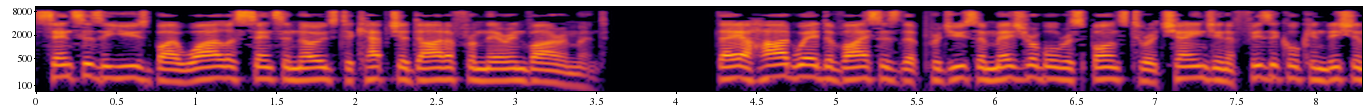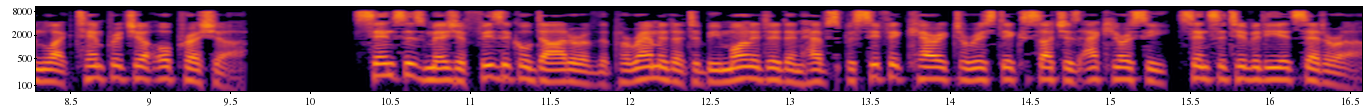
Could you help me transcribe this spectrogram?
Sensors are used by wireless sensor nodes to capture data from their environment. They are hardware devices that produce a measurable response to a change in a physical condition like temperature or pressure. Sensors measure physical data of the parameter to be monitored and have specific characteristics such as accuracy, sensitivity etc.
